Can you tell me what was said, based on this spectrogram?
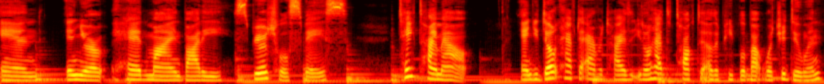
and in your head, mind, body, spiritual space, take time out. And you don't have to advertise it, you don't have to talk to other people about what you're doing.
